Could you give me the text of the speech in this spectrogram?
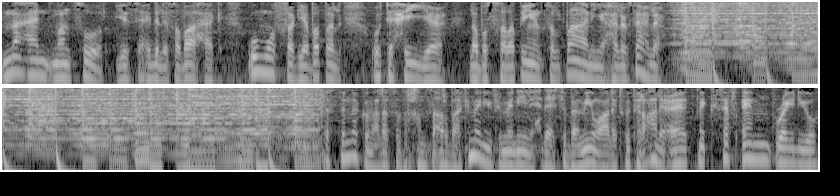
معاذ منصور يسعد لي صباحك وموفق يا بطل وتحية لأبو السلاطين سلطان يا هلا وسهلا. أستناكم على صفر خمسة أربعة ثمانية وثمانين أحد سبعمية وعلى تويتر على at Mix FM Radio.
